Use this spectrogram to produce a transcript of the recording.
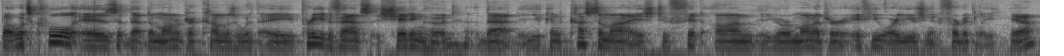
But what's cool is that the monitor comes with a pretty advanced shading hood that you can customize to fit on your monitor if you are using it vertically. Yeah,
